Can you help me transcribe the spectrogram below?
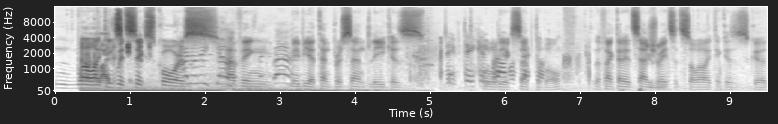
Mm, Well, know I think with six cores, having maybe a 10% leak is totally Bravo sector. acceptable. The fact that it saturates it so well, I think, is good.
